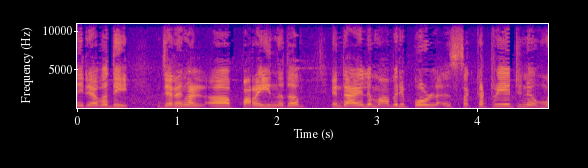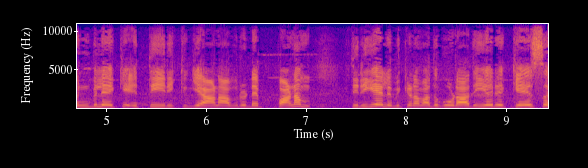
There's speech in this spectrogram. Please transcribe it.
നിരവധി ജനങ്ങൾ പറയുന്നത്. എന്തായാലും അവരിപ്പോൾ സെക്രട്ടേറിയറ്റിന് മുൻപിലേക്ക് എത്തിയിരിക്കുകയാണ്. അവരുടെ പണം തിരികെ ലഭിക്കണം. അതുകൂടാതെ ഈ ഒരു കേസ്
